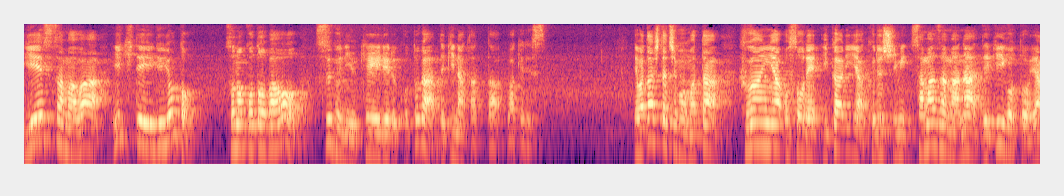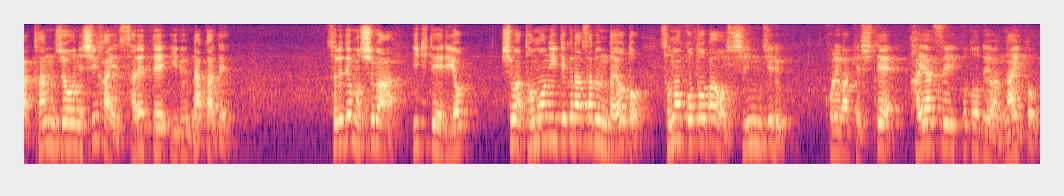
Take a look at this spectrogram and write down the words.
イエス様は生きているよとその言葉をすぐに受け入れることができなかったわけです。私たちもまた不安や恐れ怒りや苦しみさまざまな出来事や感情に支配されている中でそれでも主は生きているよ主は共にいてくださるんだよとその言葉を信じる。これは決してたやすいことではないと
